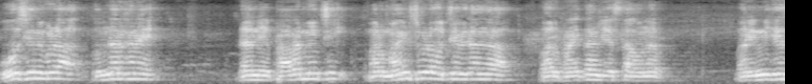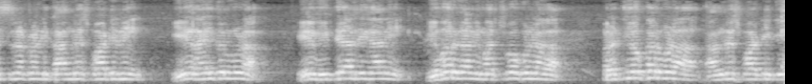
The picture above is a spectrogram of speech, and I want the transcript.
ఓసీని కూడా తొందరగానే దాన్ని ప్రారంభించి మరి మైండ్స్ కూడా వచ్చే విధంగా వారు ప్రయత్నాలు చేస్తూ ఉన్నారు. మరి ఇన్ని చేస్తున్నటువంటి కాంగ్రెస్ పార్టీని ఏ రైతులు కూడా ఏ విద్యార్థి కానీ ఎవరు కానీ మర్చిపోకుండా ప్రతి ఒక్కరు కూడా కాంగ్రెస్ పార్టీకి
